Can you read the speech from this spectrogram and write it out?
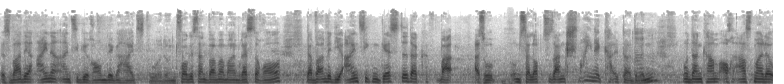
Es war der eine einzige Raum, der geheizt wurde. Und vorgestern waren wir mal im Restaurant. Da waren wir die einzigen Gäste. Da war, also um salopp zu sagen, schweinekalt da drin. Mhm. Und dann kam auch erstmal der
